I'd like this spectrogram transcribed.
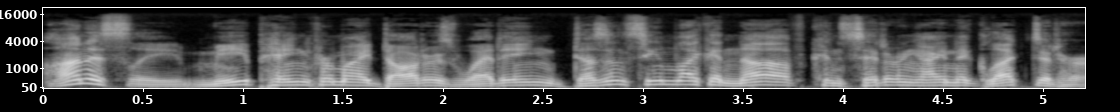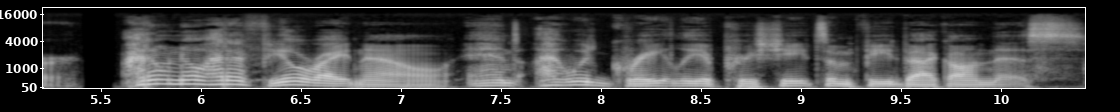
Honestly, me paying for my daughter's wedding doesn't seem like enough considering I neglected her. I don't know how to feel right now, and I would greatly appreciate some feedback on this.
